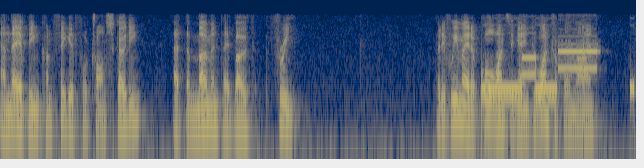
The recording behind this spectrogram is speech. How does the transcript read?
and they have been configured for transcoding. At the moment they're both free. But if we made a call once again to 1999,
